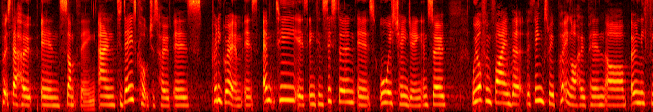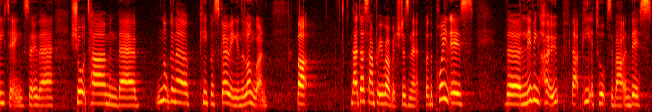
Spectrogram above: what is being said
puts their hope in something, and today's culture's hope is pretty grim. It's empty, it's inconsistent, it's always changing, and so we often find that the things we're putting our hope in are only fleeting, so they're short term and they're not going to keep us going in the long run. But that does sound pretty rubbish, doesn't it? But the point is, the living hope that Peter talks about in this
